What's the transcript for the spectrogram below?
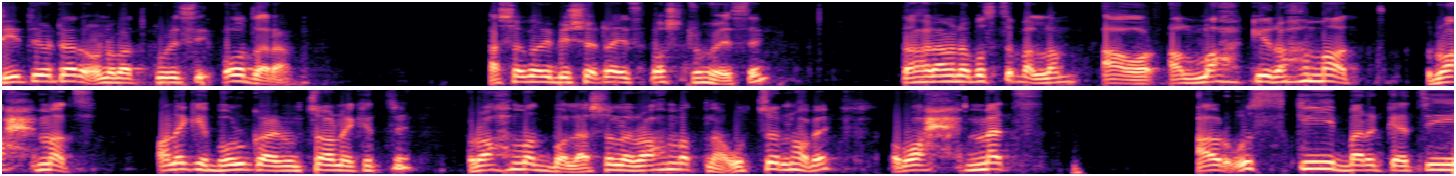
দ্বিতীয়টার অনুবাদ করেছি ও দ্বারা। আশা করি বিষয়টা স্পষ্ট হয়েছে। তাহলে আমরা বুঝতে পারলাম আওয়ার আল্লাহ কি রহমত? রহমত। অনেকে ভুল করেন উচ্চারণের ক্ষেত্রে রহমত বলে। আসলে রহমত না, উচ্চারণ হবে রহমত। আর উস্কি বরকতি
